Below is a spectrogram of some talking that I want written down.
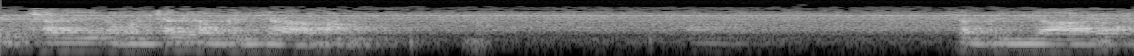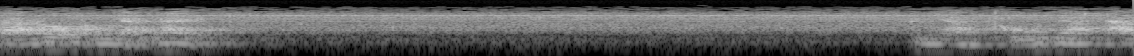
ทใช้เอามาใช้ทำเป็นยาบ้างทำเป็นยารักษาโรคบางอย่างได้เป็นยาถูยาทา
